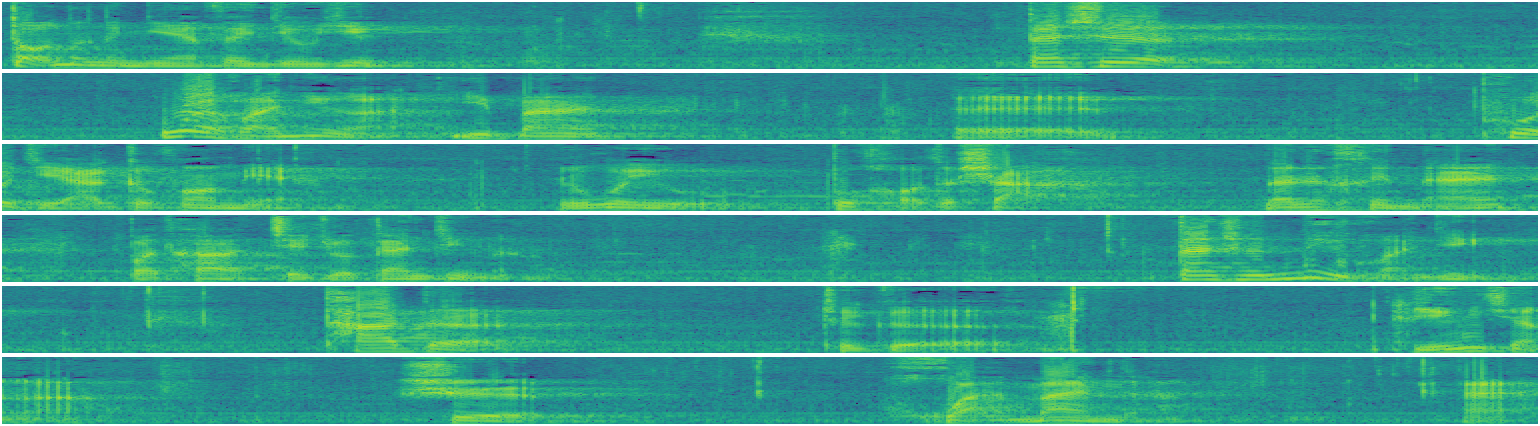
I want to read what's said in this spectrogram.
到那个年份就应。但是外环境啊，一般呃破解啊各方面，如果有不好的煞，那是很难把它解决干净的。但是内环境，它的这个影响啊是缓慢的，哎，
